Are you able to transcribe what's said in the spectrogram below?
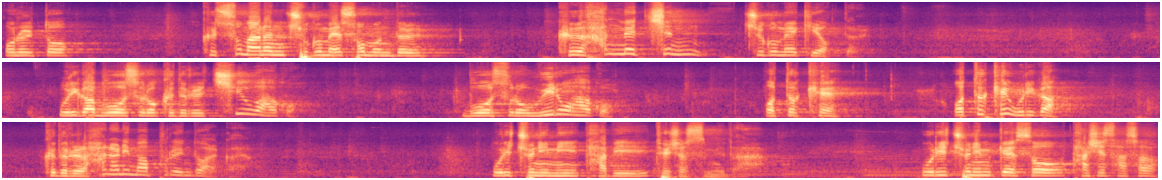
오늘 또 그 수많은 죽음의 소문들, 그 한 맺힌 죽음의 기억들, 우리가 무엇으로 그들을 치유하고, 무엇으로 위로하고, 어떻게, 어떻게 우리가 그들을 하나님 앞으로 인도할까요? 우리 주님이 답이 되셨습니다. 우리 주님께서 다시 사서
